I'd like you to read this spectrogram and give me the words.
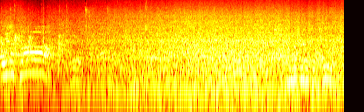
ありがとう。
